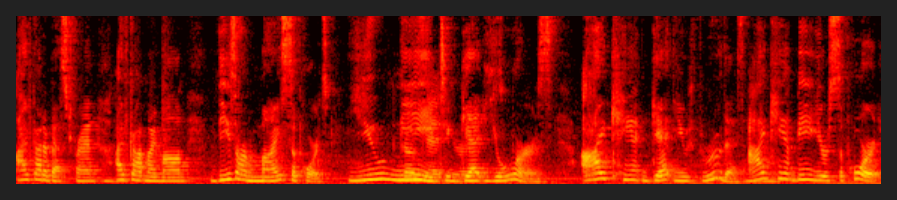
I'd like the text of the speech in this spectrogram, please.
I've got a best friend. Mm-hmm. I've got my mom. These are my supports. You need get to yours. get yours. I can't get you through this. I mm-hmm. can't be your support.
